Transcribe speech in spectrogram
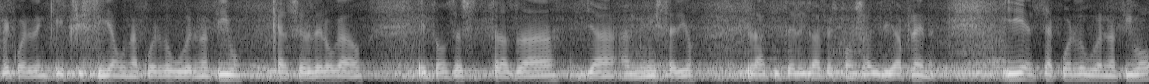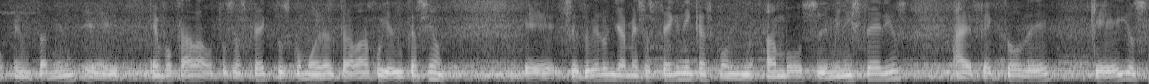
Recuerden que existía un acuerdo gubernativo que al ser derogado, entonces traslada ya al ministerio la tutela y la responsabilidad plena. Y este acuerdo gubernativo también eh, enfocaba otros aspectos como era el trabajo y educación. Eh, se tuvieron ya mesas técnicas con ambos eh, ministerios a efecto de que ellos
